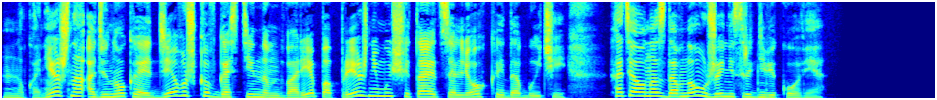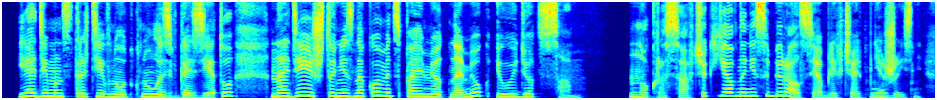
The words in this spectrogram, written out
Ну, конечно, одинокая девушка в гостином дворе по-прежнему считается легкой добычей, хотя у нас давно уже не средневековье. Я демонстративно уткнулась в газету, надеясь, что незнакомец поймет намек и уйдет сам. Но красавчик явно не собирался облегчать мне жизнь —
